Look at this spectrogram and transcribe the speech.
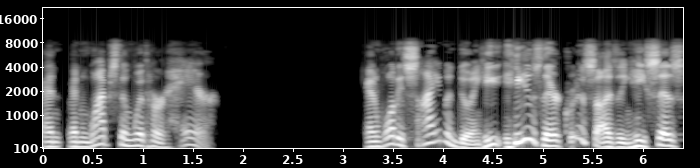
and and wipes them with her hair. And what is Simon doing? He he is there criticizing. He says,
